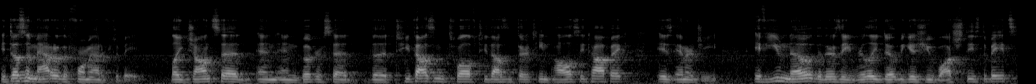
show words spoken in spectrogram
it doesn't matter the format of debate. Like John said and, and Booker said, the 2012 2013 policy topic is energy. If you know that there's a really dope, because you've watched these debates,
